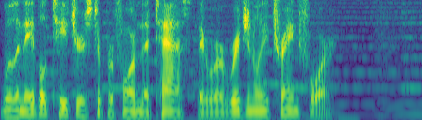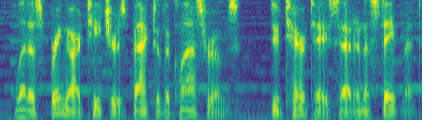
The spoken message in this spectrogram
will enable teachers to perform the tasks they were originally trained for. Let us bring our teachers back to the classrooms, Duterte said in a statement.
